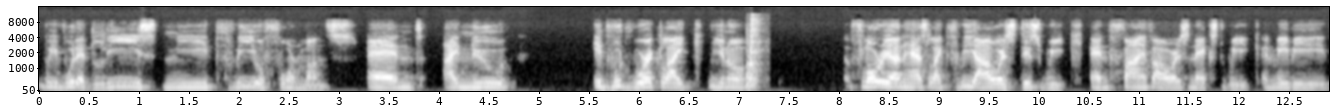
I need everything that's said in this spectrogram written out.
we would at least need three or four months. And I knew it would work like, you know, Florian has like three hours this week and five hours next week, and maybe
